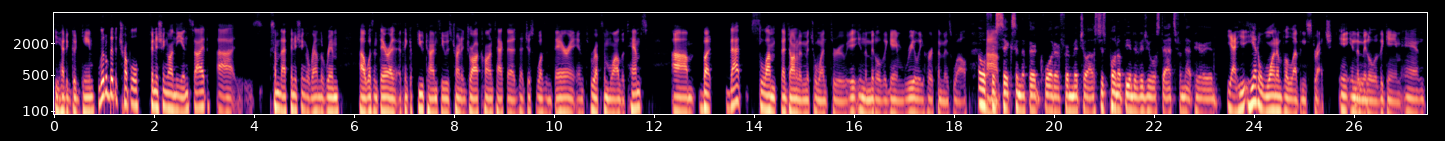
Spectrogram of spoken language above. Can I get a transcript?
he had a good game. A little bit of trouble finishing on the inside. some of that finishing around the rim uh, wasn't there. I, I, think a few times he was trying to draw contact that, that just wasn't there and, and threw up some wild attempts. Um, but that slump that Donovan Mitchell went through in the middle of the game really hurt them as well. Oh, for um, six in the third quarter for Mitchell. I was just pulling up the individual stats from that period. Yeah, he, he had a one of 11 stretch in, in the middle of the game. And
